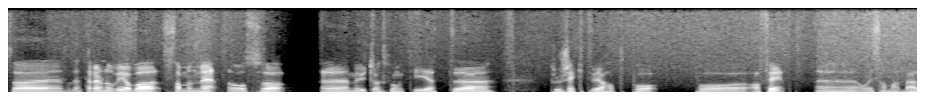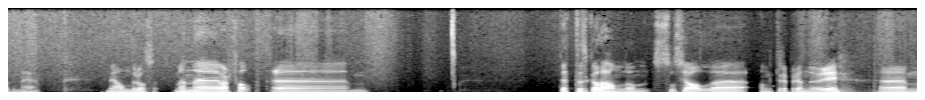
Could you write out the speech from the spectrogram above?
Så, så, dette er noe vi jobba sammen med, og også eh, med utgangspunkt i et eh, prosjekt vi har hatt på, på AFI, eh, og i samarbeid med, med andre også. Men eh, i hvert fall eh, Dette skal det handle om sosiale entreprenører. Eh,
